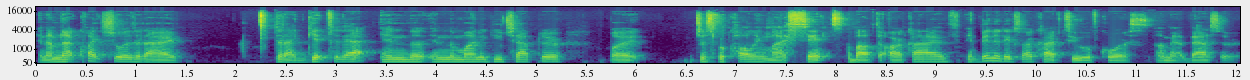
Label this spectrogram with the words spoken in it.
And I'm not quite sure that I that I get to that in the in the Montagu chapter, but just recalling my sense about the archive and Benedict's archive too, of course, I'm at Vassar.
